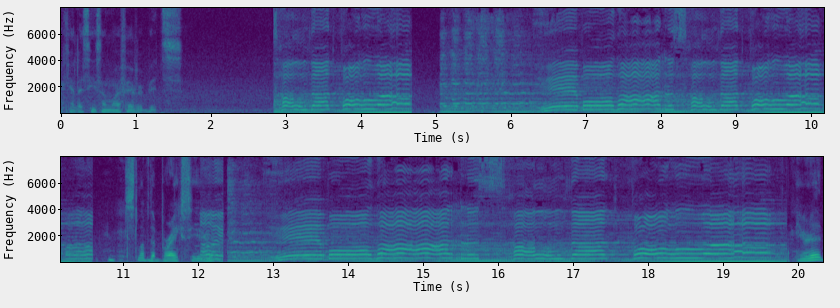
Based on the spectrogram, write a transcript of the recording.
okay, let's see some of my favorite bits. Saldat bollar Ne bolar Just love the breaks here. Ne bolar saldat bollar Hear it?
